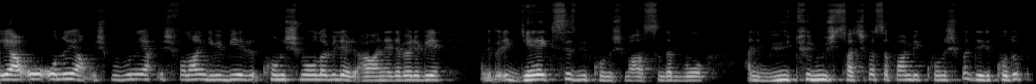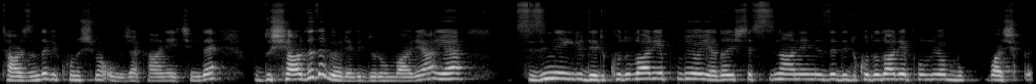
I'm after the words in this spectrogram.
ya o onu yapmış, bu bunu yapmış falan gibi bir konuşma olabilir. Hanede böyle bir hani böyle gereksiz bir konuşma aslında bu hani büyütülmüş saçma sapan bir konuşma dedikodu tarzında bir konuşma olacak hane içinde. Bu dışarıda da böyle bir durum var ya. Ya sizinle ilgili dedikodular yapılıyor ya da işte sizin hanenizde dedikodular yapılıyor. Bu başka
